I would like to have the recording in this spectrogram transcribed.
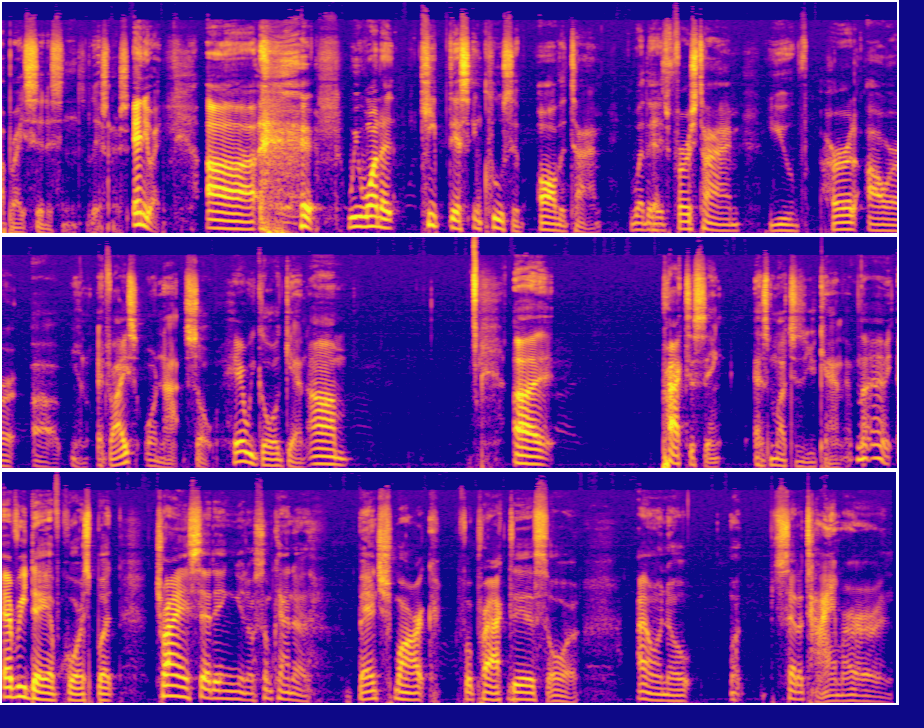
upright citizens listeners. Anyway, uh, we want to keep this inclusive all the time, whether it's first time you've heard our uh, you know advice or not. So here we go again. Um, uh, practicing as much as you can every day, of course, but try and setting you know some kind of benchmark for practice, or I don't know, set a timer and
